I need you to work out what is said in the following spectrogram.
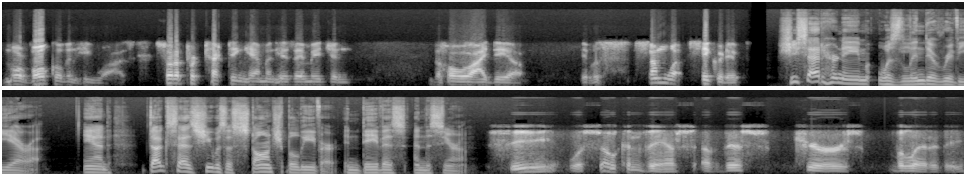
more vocal than he was, sort of protecting him and his image and the whole idea. It was somewhat secretive. She said her name was Linda Riviera, and Doug says she was a staunch believer in Davis and the serum. She was so convinced of this cure's validity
